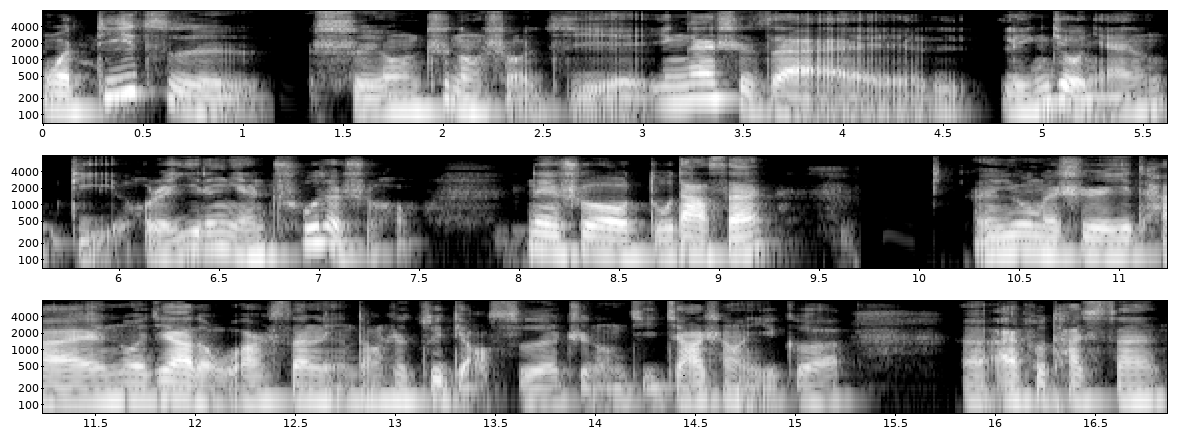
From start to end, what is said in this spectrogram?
我第一次使用智能手机，应该是在零九年底或者一零年初的时候，那时候读大三。嗯，用的是一台诺基亚的五二三零，当时最屌丝的智能机，加上一个呃 Apple Touch 三，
